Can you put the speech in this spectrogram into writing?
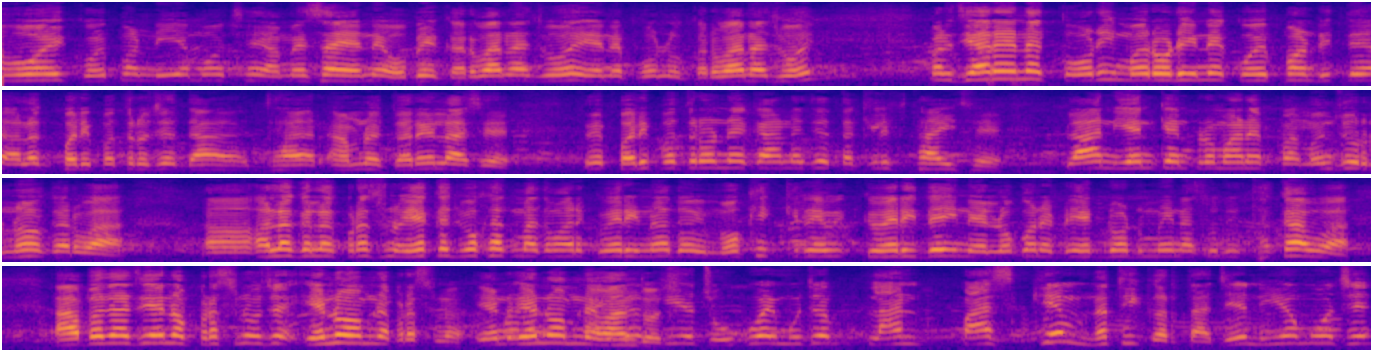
હોય, કોઈ પણ નિયમો છે, હંમેશા એને ઓબે કરવાના જ હોય, એને ફોલો કરવાના જ હોય. પણ જ્યારે એને તોડી મરોડીને કોઈ પણ રીતે અલગ પરિપત્રો જે આમણે કરેલા છે, તો એ પરિપત્રોને કારણે જે તકલીફ થાય છે પ્લાન એન કેન પ્રમાણે મંજૂર ન કરવા અલગ અલગ પ્રશ્નો. એક જ વખતમાં તમારે ક્વેરી ન દેવી મૌખિક ક્વેરી દઈને લોકોને એક દોઢ મહિના સુધી થકાવવા. આ બધા જે એનો પ્રશ્નો છે એનો અમને પ્રશ્ન એનો અમને વાંધો છે. જોગવાઈ મુજબ પ્લાન પાસ કેમ નથી કરતા? જે નિયમો છે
